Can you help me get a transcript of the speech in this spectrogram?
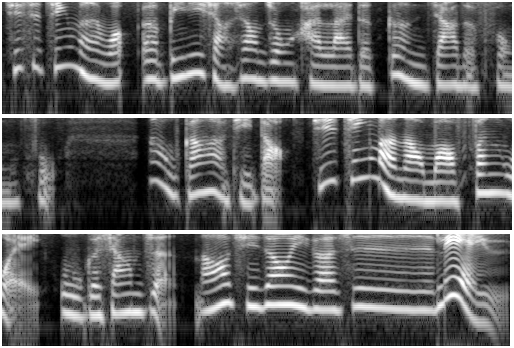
其实金门我呃比你想象中还来得更加的丰富。那我刚刚有提到，其实金门呢，我们分为五个乡镇，然后其中一个是烈屿，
